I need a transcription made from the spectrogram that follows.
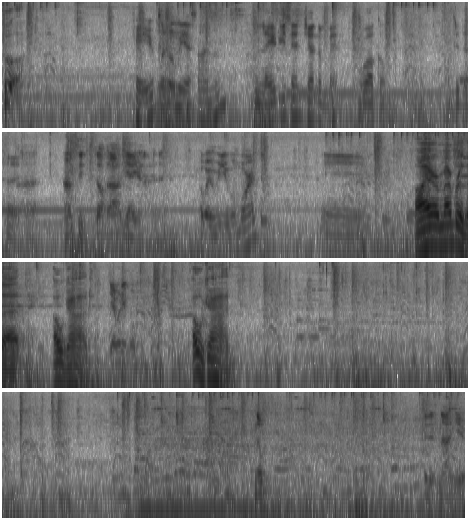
Cave. The homie assignment. Ladies and gentlemen, welcome to the hood. Uh, I don't see. Oh, oh, yeah, you're not in it. Oh wait, we need one more. I think. And Oh, I remember that. Oh God. Yeah, we need one more. Oh God. Nope. It is not you.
